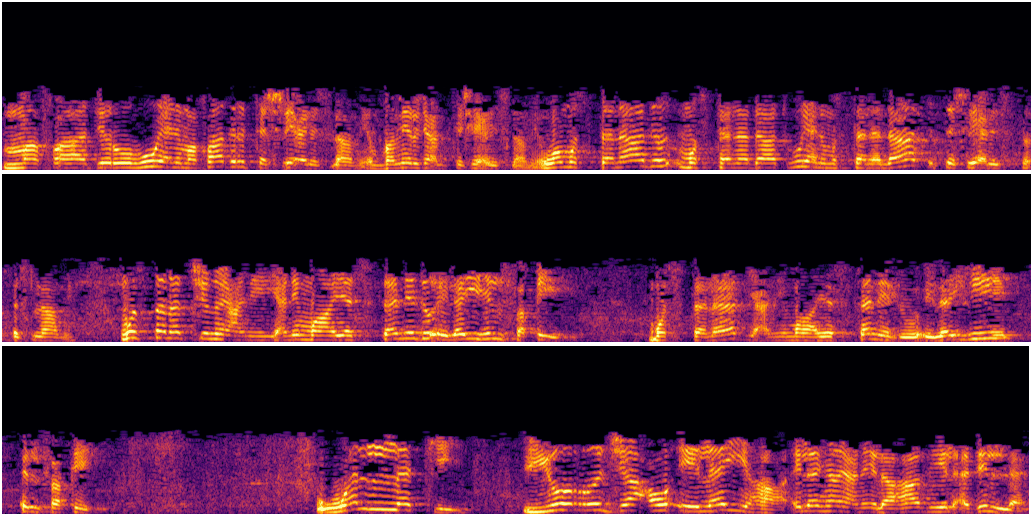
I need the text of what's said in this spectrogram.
مصادره يعني مصادر التشريع الإسلامي الضمير يرجع للتشريع الإسلامي. ومستند مستنداته يعني مستندات التشريع الإسلامي. مستند شنو يعني؟ يعني ما يستند إليه الفقيه. مستند يعني ما يستند إليه الفقيه. والتي يرجع إليها إليها يعني إلى هذه الأدلة.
